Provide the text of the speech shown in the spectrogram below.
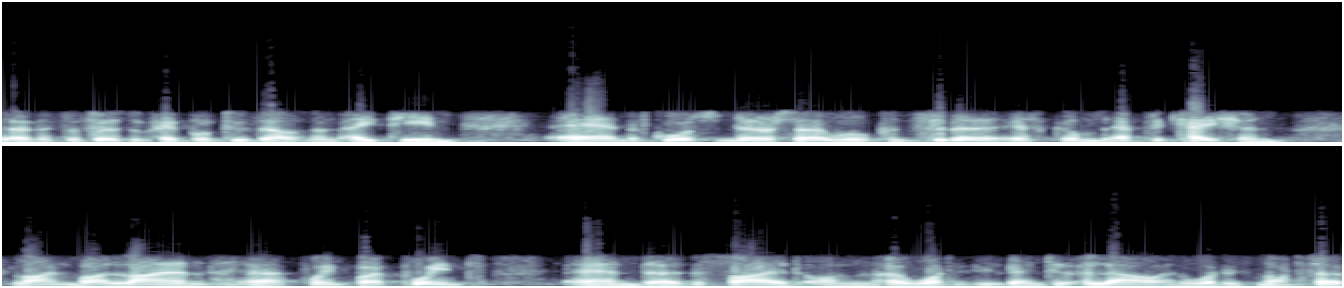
Uh, that's the 1st of April 2018. And of course, NERSA will consider Eskom's application line by line, uh, point by point, and uh, decide on uh, what it is going to allow and what it's not. So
